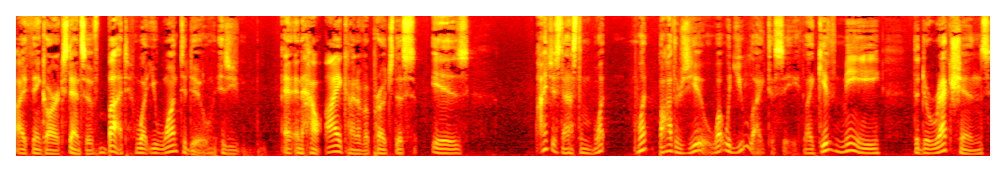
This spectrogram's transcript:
I think are extensive, but what you want to do is you, and, and how I kind of approach this is, I just ask them what what bothers you? What would you like to see? Like, give me the directions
